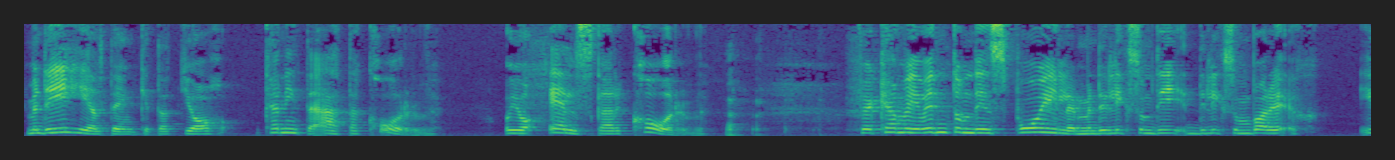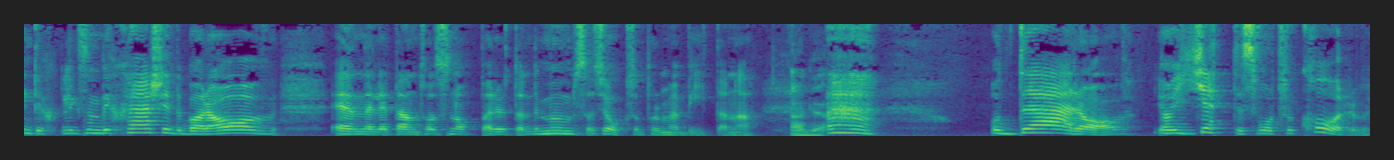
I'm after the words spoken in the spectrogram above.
Men det är helt enkelt att jag kan inte äta korv. Och jag älskar korv. För jag kan jag vet inte om det är en spoiler, men det är liksom, det, det liksom bara inte, liksom det skärs inte bara av en eller ett antal snoppar utan det mumsas ju också på de här bitarna. Okej. Ah, och därav, jag har jättesvårt för korv.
